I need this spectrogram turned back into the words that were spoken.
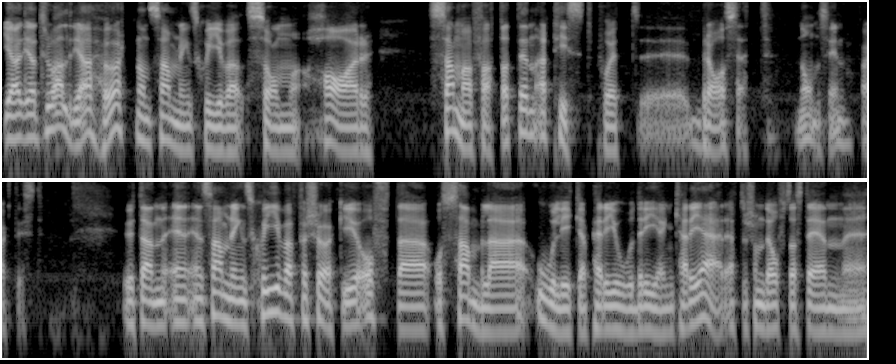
jag, jag tror aldrig jag har hört någon samlingsskiva som har sammanfattat en artist på ett eh, bra sätt. Någonsin faktiskt. Utan en, en samlingsskiva försöker ju ofta att samla olika perioder i en karriär eftersom det oftast är en, eh,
